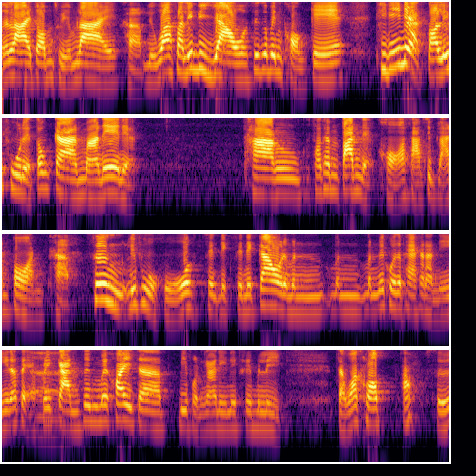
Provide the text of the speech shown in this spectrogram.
น้ำลายจอมถุยน้ำลาย ครับหรือว่าซาลิดดีเยาวซึ่งก็เป็นของเก๊ทีนี้เนี่ยตอนลิเวอร์พูลเนี่ยต้องการมาเน่เนี่ยทางซาเทมตันเนี่ยขอ 30 ล้านปอนด์ครับ ซึ่งลิเวอร์พูลโอ้โหเด็กเซเนกัลเนี่ยมันมันมันไม่ควรจะแพงขนาดนี้นะแต่แอฟริกันซึ่งไม่ค่อยจะมีผลงานดีในพรีเมียร์ลีกแต่ว่าครอปเอ้าซื้อ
